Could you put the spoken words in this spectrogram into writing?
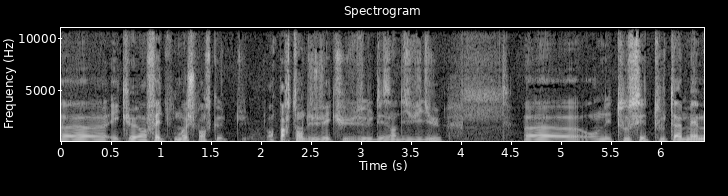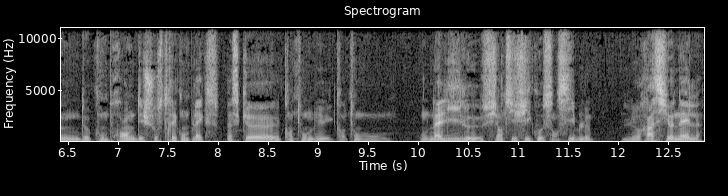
euh, et que en fait moi je pense que en partant du vécu des individus euh, on est tous et toutes à même de comprendre des choses très complexes. Parce que quand on, les, quand on, on allie le scientifique au sensible le rationnel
